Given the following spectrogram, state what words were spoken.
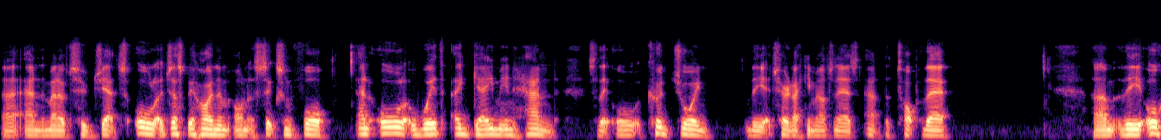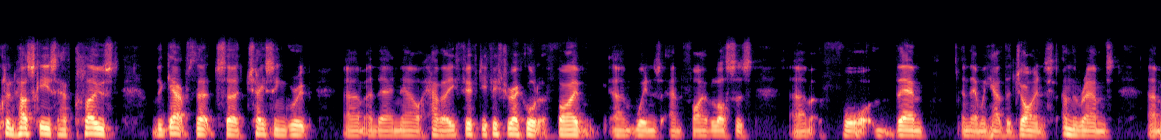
uh, and the Manawatu Jets all just behind them on a six and four, and all with a game in hand. So they all could join the Taranaki Mountainairs at the top there. Um, the Auckland Huskies have closed the gaps that uh, chasing group, um, and they now have a 50 50 record of five um, wins and five losses. um, for them. And then we have the Giants and the Rams um,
